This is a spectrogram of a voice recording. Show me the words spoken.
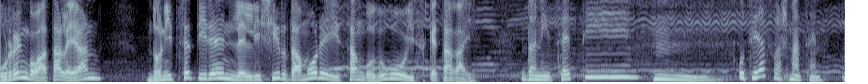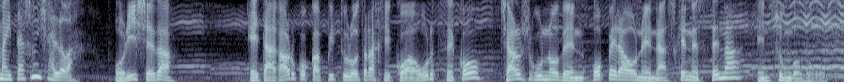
Urrengo atalean, Donitzetiren lelisir damore izango dugu izketa gai. Donitzeti... Hmm, utzi da asmatzen, maitasun xaloa. Horixe da, Eta gaurko kapitulo tragikoa agurtzeko, Charles Gunoden opera honen azken eszena entzungo dugu.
